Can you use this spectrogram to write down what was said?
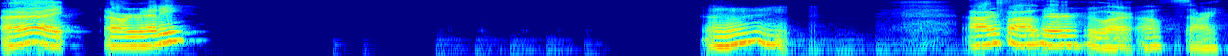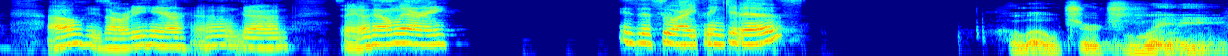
All right, are we ready? All right. Our Father, who art, oh, sorry. Oh, he's already here. Oh, God. Say a Hail Mary. Is this who I think it is? Hello, church lady.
